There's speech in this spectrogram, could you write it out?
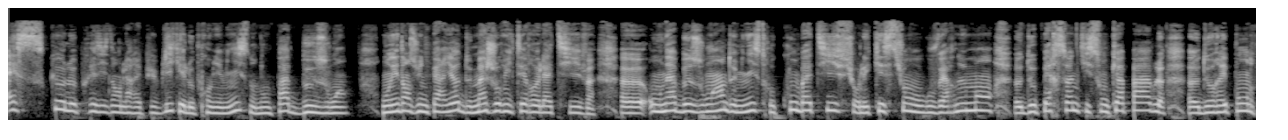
Est-ce que le président de la République et le Premier ministre n'en ont pas besoin? On est dans une période de majorité relative. Euh, on a besoin de ministres combatifs sur les questions au gouvernement, euh, de personnes qui sont capables euh, de répondre.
